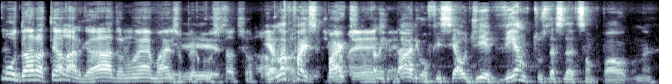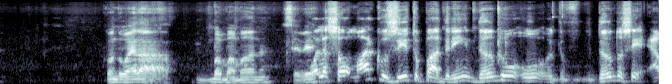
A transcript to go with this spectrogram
mudaram até a largada, não é mais Isso. o percurso tradicional. Ela faz parte do calendário oficial de eventos da cidade de São Paulo, né? Quando era Bambamã, né? Você vê? Olha só o Marco Zito Padrim dando, o, dando assim, é,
